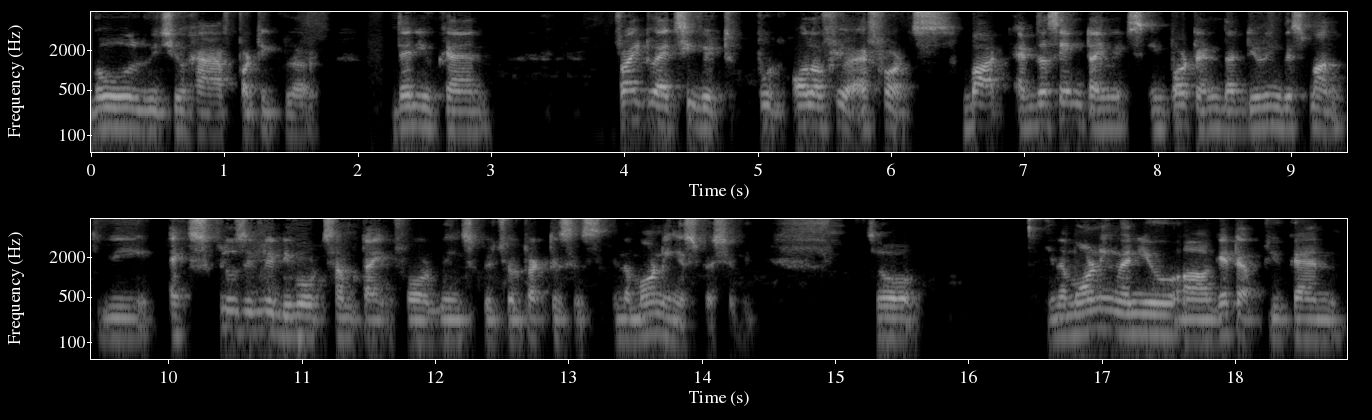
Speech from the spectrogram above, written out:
goal which you have particular then you can try to achieve it put all of your efforts. But at the same time it's important that during this month we exclusively devote some time for doing spiritual practices in the morning especially. So in the morning when you uh, get up you can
